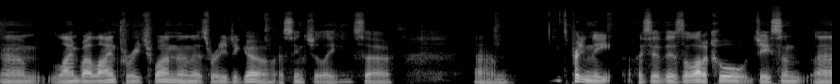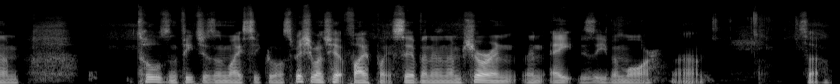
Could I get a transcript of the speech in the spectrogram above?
um, line by line for each one, and it's ready to go essentially. So um, it's pretty neat. I said there's a lot of cool JSON um, tools and features in MySQL, especially once you hit 5.7, and I'm sure in, in 8 is even more. Um, so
